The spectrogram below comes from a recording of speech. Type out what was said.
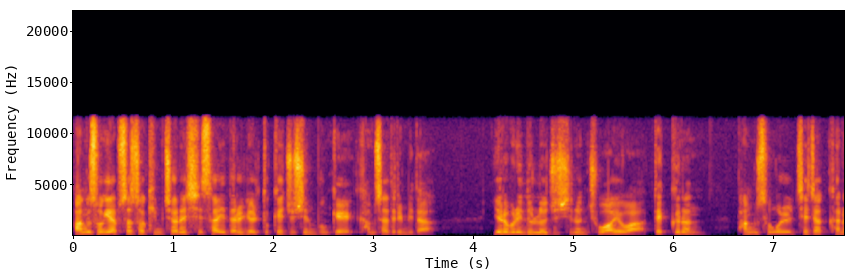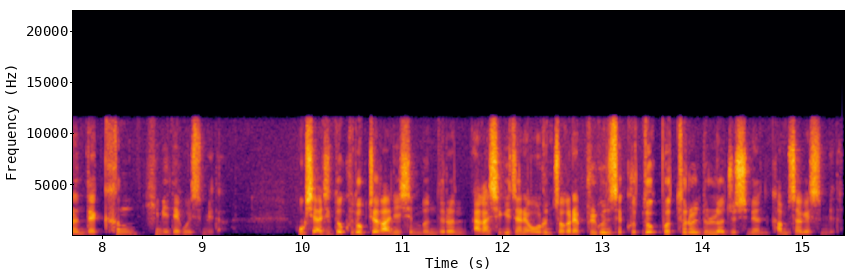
방송에 앞서서 김천의 시사이다를 열독해 주시는 분께 감사드립니다. 여러분이 눌러주시는 좋아요와 댓글은 방송을 제작하는 데 큰 힘이 되고 있습니다. 혹시 아직도 구독자가 아니신 분들은 나가시기 전에 오른쪽 아래 붉은색 구독 버튼을 눌러주시면 감사하겠습니다.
